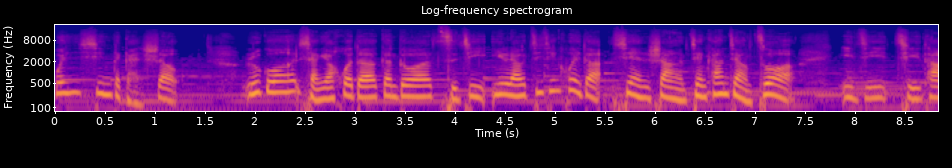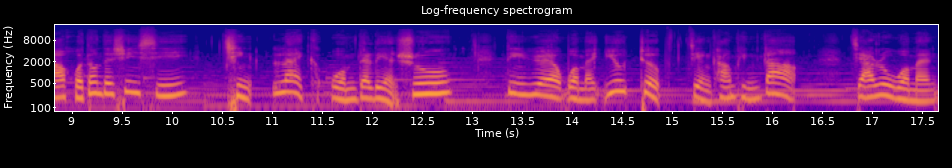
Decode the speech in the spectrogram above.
温馨的感受。如果想要获得更多慈济医疗基金会的线上健康讲座以及其他活动的讯息，请 like 我们的脸书，订阅我们 YouTube 健康频道，加入我们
